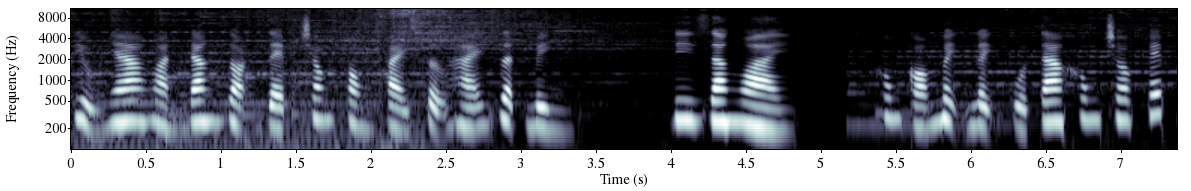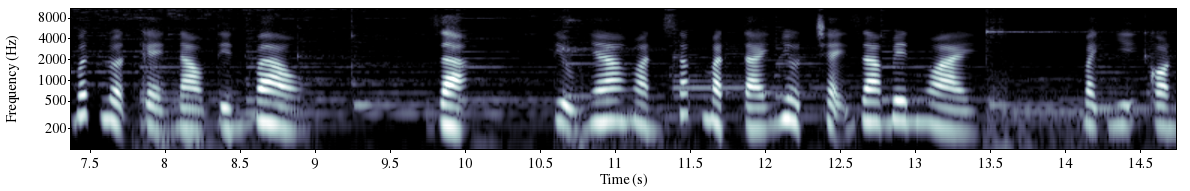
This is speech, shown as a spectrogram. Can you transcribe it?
tiểu nha hoàn đang dọn dẹp trong phòng phải sợ hãi giật mình. Đi ra ngoài không có mệnh lệnh của ta không cho phép bất luận kẻ nào tiến vào. Dạ, tiểu nha hoàn sắc mặt tái nhợt chạy ra bên ngoài. Bạch nhị còn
